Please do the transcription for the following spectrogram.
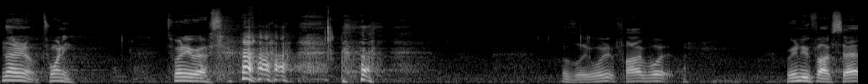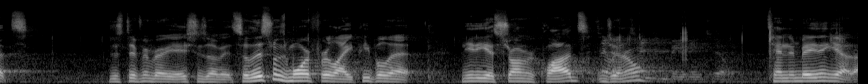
No, no, no, 20. 20 reps. I was like, what, five, what? We're gonna do five sets, just different variations of it. So this one's more for like people that need to get stronger quads in like, general. tendon bathing, too. Tendon bathing, yeah,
